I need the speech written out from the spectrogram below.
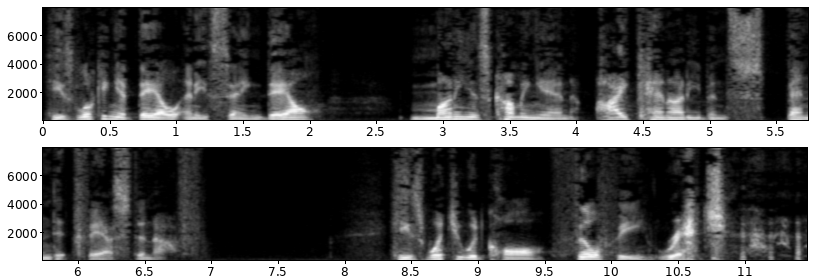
He's looking at Dale and he's saying, Dale, money is coming in. I cannot even spend it fast enough. He's what you would call filthy rich.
